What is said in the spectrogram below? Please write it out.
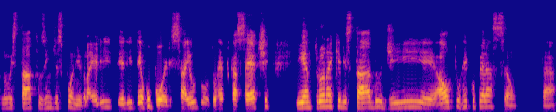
no status indisponível, ele, ele derrubou, ele saiu do, do Replica 7 e entrou naquele estado de autorrecuperação, tá?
